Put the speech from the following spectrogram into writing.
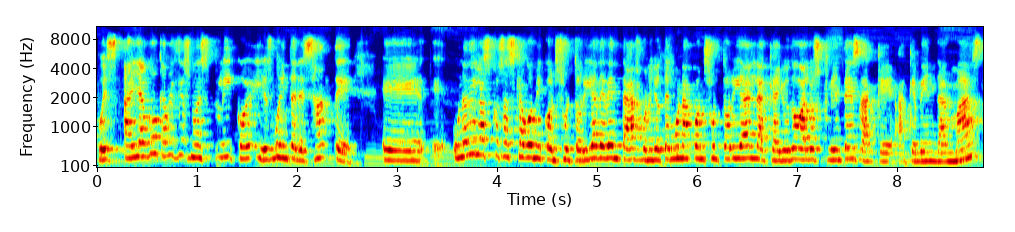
Pues hay algo que a veces no explico y es muy interesante. Eh, una de las cosas que hago en mi consultoría de ventas, bueno, yo tengo una consultoría en la que ayudo a los clientes a que, a que vendan más.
